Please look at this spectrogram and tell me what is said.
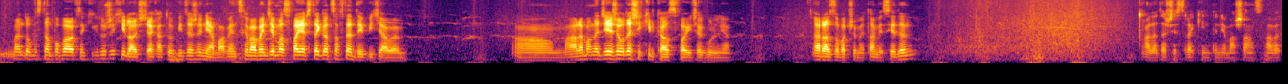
będą występowały w takich dużych ilościach, a tu widzę, że nie ma, więc chyba będziemy oswajać tego, co wtedy widziałem. Um, ale mam nadzieję, że uda się kilka oswoić ogólnie. A raz zobaczymy, tam jest jeden. Ale też jest rekin, to nie ma szans nawet.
